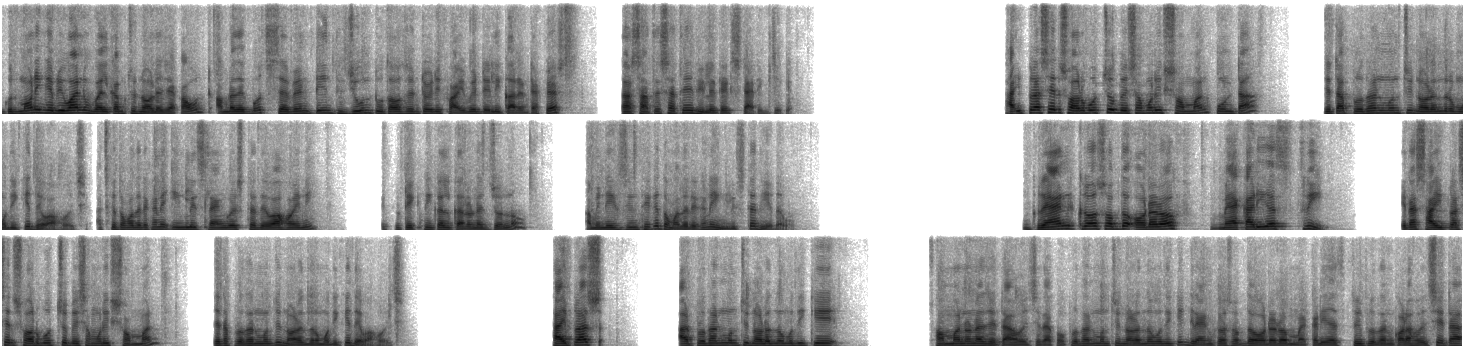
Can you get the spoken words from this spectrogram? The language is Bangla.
Good morning everyone welcome to knowledge account আমরা দেখব seventeenth June two thousand twenty ফাইভের ডেলি কারেন্ট অ্যাফেয়ার্স তার সাথে সাথে রিলেটেড স্ট্র্যাটেজিকে সাইপ্রাসের সর্বোচ্চ বেসামরিক সম্মান কোনটা? যেটা প্রধানমন্ত্রী নরেন্দ্র মোদীকে দেওয়া হয়েছে। আজকে তোমাদের এখানে ইংলিশ ল্যাঙ্গুয়েজটা দেওয়া হয়নি, একটু টেকনিক্যাল কারণের জন্য। আমি নেক্সট দিন থেকে তোমাদের এখানে ইংলিশটা দিয়ে দেবো। Grand cross of the order of Makarios three এটা সাইপ্রাসের সর্বোচ্চ বেসামরিক সম্মান যেটা প্রধানমন্ত্রী নরেন্দ্র মোদীকে দেওয়া হয়েছে। সাইপ্রাস আর প্রধানমন্ত্রী নরেন্দ্র মোদীকে সম্মাননা যেটা হয়েছে, দেখো, প্রধানমন্ত্রী নরেন্দ্র মোদীকে grand cross of the order of Makarios three প্রদান করা হয়েছে। এটা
